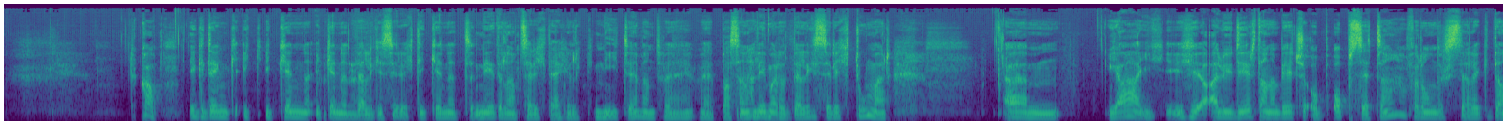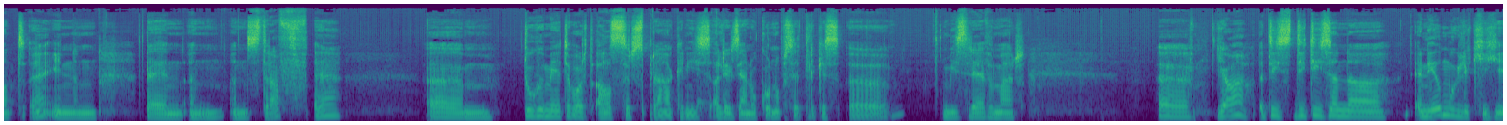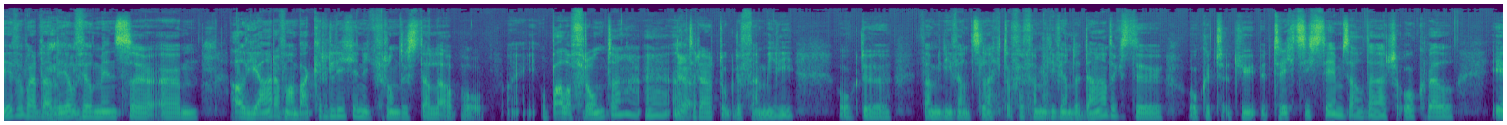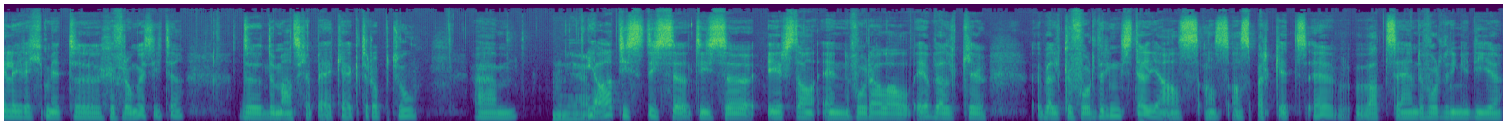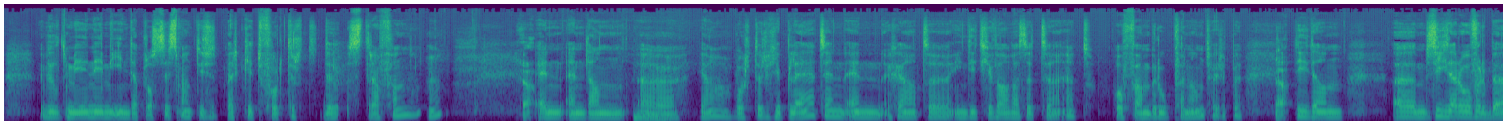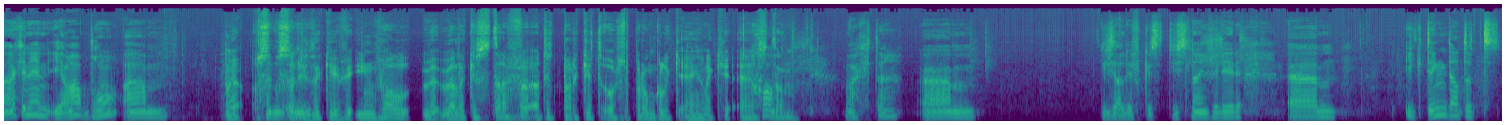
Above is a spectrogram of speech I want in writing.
Ik denk, ik, ik, ken, ik ken het Belgische recht. Ik ken het Nederlandse recht eigenlijk niet, hè, want wij, wij passen alleen maar het Belgische recht toe. Maar ehm, ja, je alludeert dan een beetje op opzet. Hè, veronderstel ik dat hè, in een, bij een, een, een straf hè, ehm, toegemeten wordt als er sprake is. Allee, er zijn ook onopzettelijke eh, misdrijven, maar eh, ja, het is, dit is een, eh, een heel moeilijk gegeven waar dat heel veel mensen ehm, al jaren van wakker liggen. Ik veronderstel op, op, op alle fronten. Hè. Uiteraard ook de familie, ook de familie van het slachtoffer, familie van de daders. De, ook het, het, rechtssysteem zal daar ook wel heel erg met eh, gevrongen zitten. De, de maatschappij kijkt erop toe. Ehm, Ja. ja, het is, het is, eh, het is eh, eerst al en vooral al hè, welke, welke vordering stel je als, als, als parket. Hè? Wat zijn de vorderingen die je wilt meenemen in dat proces? Want dus het parket vordert de straffen. Hè? Ja. En, en dan eh, ja, wordt er gepleit en, en gaat, eh, in dit geval was het eh, het Hof van Beroep van Antwerpen, Ja. die dan ehm, zich daarover buigen. En ja, bon, ehm, Ja, sorry dat ik even inval. Wel- Welke straffen uit het parket oorspronkelijk eigenlijk geëist Goh, dan? Wacht, hè. Ehm, het is al even, het is lang geleden. Ehm, ik denk dat het,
